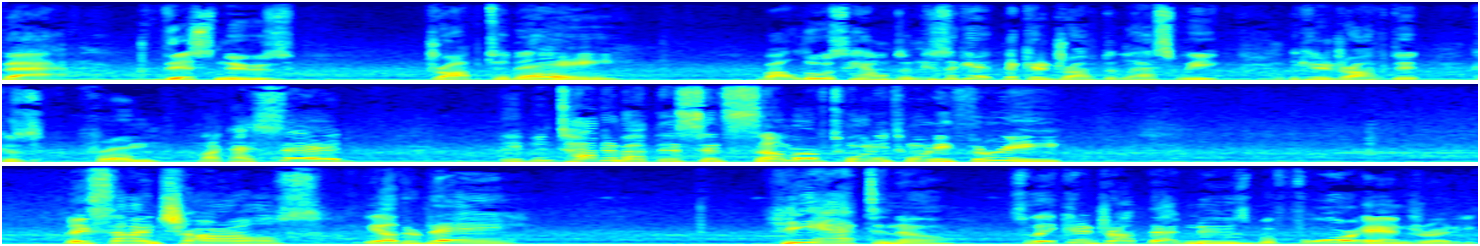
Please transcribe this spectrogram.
that this news dropped today about Lewis Hamilton? Because they, they could have dropped it last week. They could have dropped it because, from like I said, they've been talking about this since summer of 2023. They signed Charles the other day. He had to know. So they could have dropped that news before Andretti.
